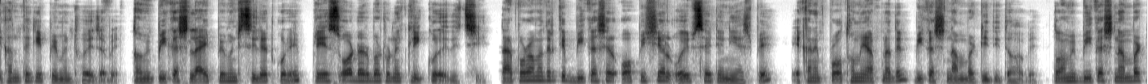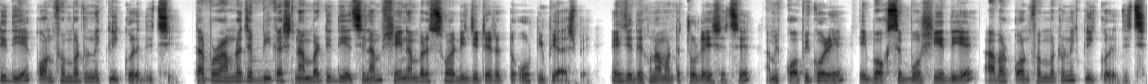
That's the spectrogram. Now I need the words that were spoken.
এখান থেকেই পেমেন্ট হয়ে যাবে। তো আমি বিকাশ লাইভ পেমেন্ট সিলেক্ট করে প্লেস অর্ডার বাটনে ক্লিক করে দিচ্ছি। তারপর আমাদেরকে বিকাশের অফিসিয়াল ওয়েবসাইটে নিয়ে আসবে। এখানে প্রথমে আপনাদের বিকাশ নাম্বারটি দিতে হবে। তো আমি বিকাশ নাম্বারটি দিয়ে কনফার্ম বাটনে ক্লিক করে দিচ্ছি। তারপর আমরা যে বিকাশ নাম্বারটি দিয়েছিলাম, সেই নাম্বারে ছয় ডিজিটের একটা ওটিপি আসবে। এই যে দেখুন, আমারটা চলে এসেছে। আমি কপি করে এই বক্সে বসিয়ে দিয়ে আবার কনফার্ম বাটনে ক্লিক করে দিচ্ছি।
